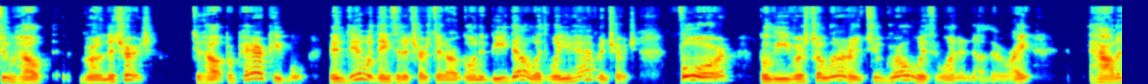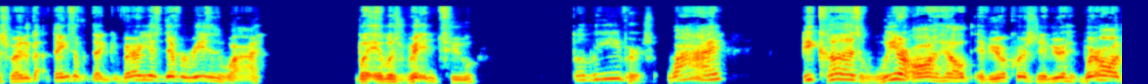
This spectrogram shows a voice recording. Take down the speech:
to help run the church, to help prepare people and deal with things in the church that are going to be dealt with when you have in church. For believers to learn to grow with one another right? How to spread things of various different reasons why but it was written to believers. Why? Because we are all held if you're a christian if you're we're all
